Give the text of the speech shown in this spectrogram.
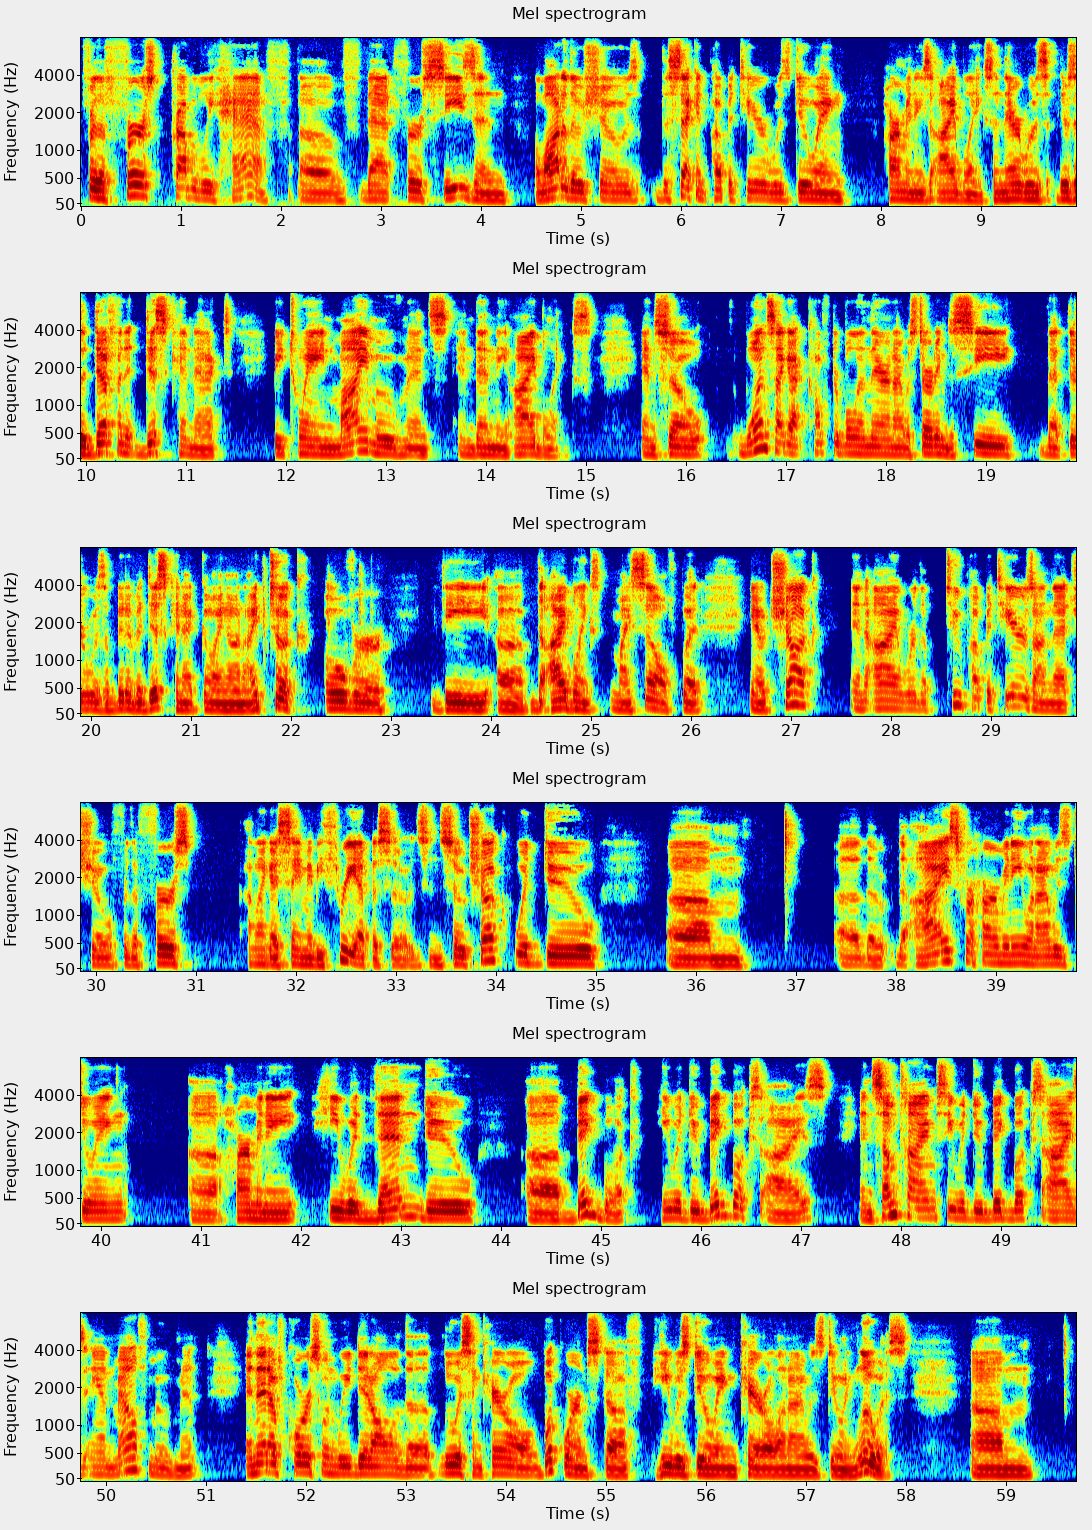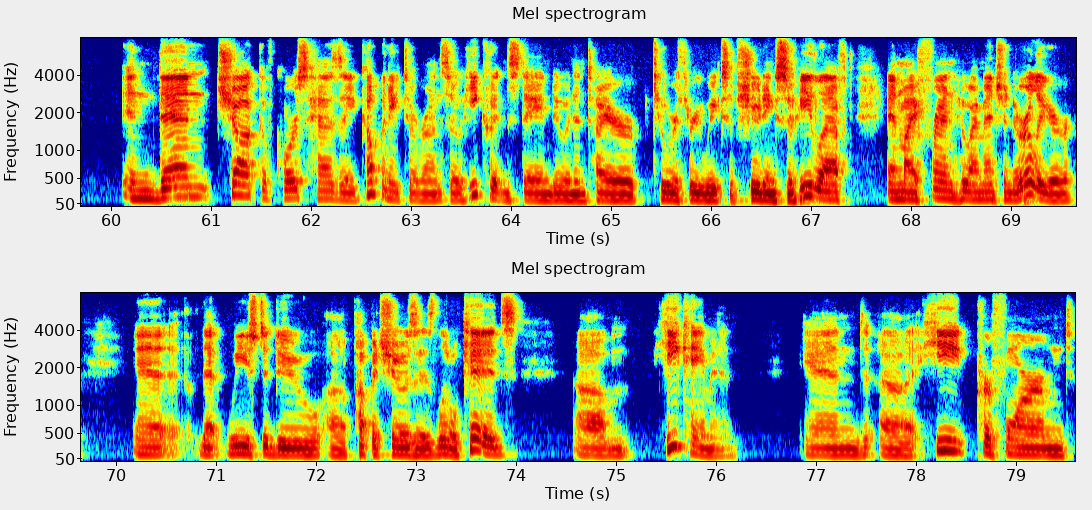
for the first probably half of that first season, a lot of those shows, the second puppeteer was doing Harmony's eye blinks, and there was there's a definite disconnect between my movements and then the eye blinks, and so once I got comfortable in there and I was starting to see that there was a bit of a disconnect going on, I took over the uh, the eye blinks myself, but you know Chuck and I were the two puppeteers on that show for the first, like I say, maybe three episodes, and so Chuck would do um, uh, the the eyes for Harmony when I was doing uh, Harmony. He would then do uh, Big Book. He would do Big Book's eyes, and sometimes he would do Big Book's eyes and mouth movement. And then, of course, when we did all of the Lewis and Carroll bookworm stuff, he was doing Carroll and I was doing Lewis. Um, and then Chuck, of course, has a company to run, so he couldn't stay and do an entire two or three weeks of shooting. So he left. And my friend, who I mentioned earlier, uh, that we used to do uh, puppet shows as little kids, um, he came in and uh, he performed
